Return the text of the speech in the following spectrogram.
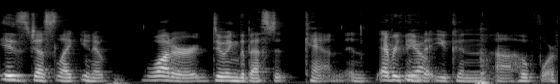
is just like, you know, water doing the best it can in everything Yeah. that you can uh, hope for.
